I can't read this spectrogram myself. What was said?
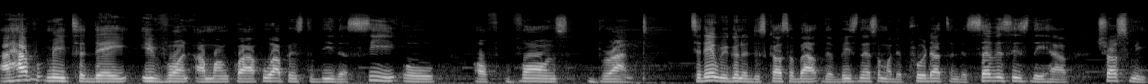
I have with me today Yvonne Amankwa, who happens to be the CEO of Vaughn's brand. Today we're going to discuss about the business, some of the products and the services they have. Trust me,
